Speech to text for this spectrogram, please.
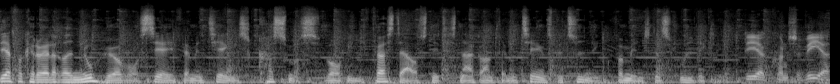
Derfor kan du allerede nu høre vores serie Fermenteringens Kosmos, hvor vi i første afsnit snakker om fermenteringens betydning for menneskets udvikling. Det at konservere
